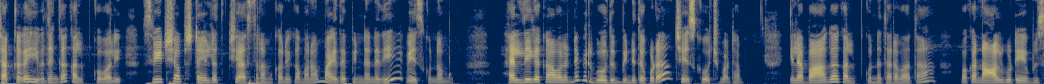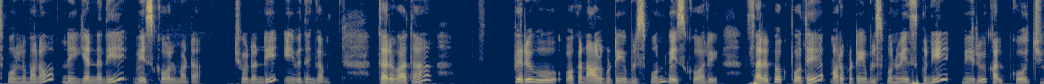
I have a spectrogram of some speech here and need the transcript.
చక్కగా ఈ విధంగా కలుపుకోవాలి. స్వీట్ షాప్ స్టైల్లో చేస్తున్నాం కనుక మనం మైదా పిండి అనేది వేసుకున్నాము. హెల్దీగా కావాలంటే మీరు గోధుమ పిండితో కూడా చేసుకోవచ్చు అన్నమాట. ఇలా బాగా కలుపుకున్న తర్వాత ఒక నాలుగు టేబుల్ స్పూన్లు మనం నెయ్యి అన్నది వేసుకోవాలన్నమాట చూడండి ఈ విధంగా. తర్వాత పెరుగు ఒక నాలుగు టేబుల్ స్పూన్ వేసుకోవాలి. సరిపోకపోతే మరొక టేబుల్ స్పూన్ వేసుకుని మీరు కలుపుకోవచ్చు.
